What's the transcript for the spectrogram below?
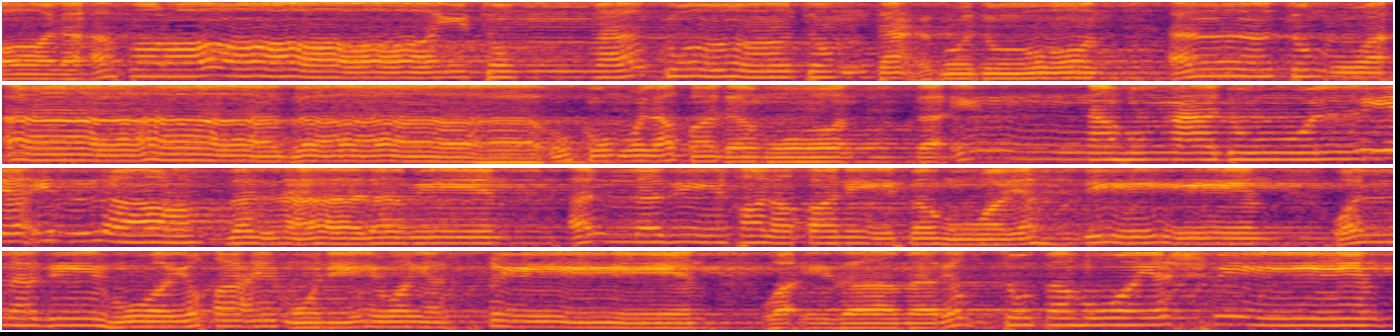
قال أفرأيتم ما كنتم تعبدون؟ أنتم وآباؤكم لقدمون. فإن إنهم عدو لي إلا رب العالمين. الذي خلقني فهو يهدين. والذي هو يطعمني ويسقين. وإذا مرضت فهو يشفين.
